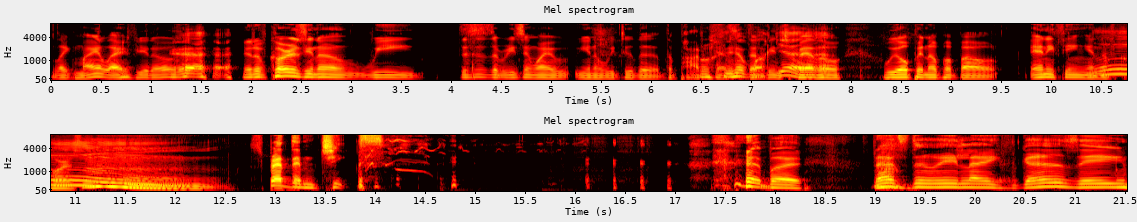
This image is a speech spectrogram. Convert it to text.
like my life, you know. And of course, you know we. This is the reason why you know we do the the podcast. Yeah, fuck yeah. Pedo. We open up about anything, and of course, mm, spread them cheeks. but that's the way life goes, eh?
